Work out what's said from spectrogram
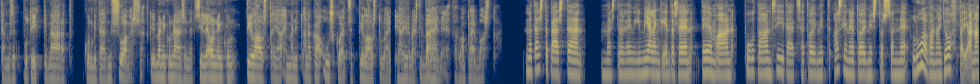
tämmöiset putiikkimäärät kuin mitä esimerkiksi Suomessa. Että kyllä mä niin kuin näen sen, että sille on niin kuin tilausta ja en mä nyt ainakaan usko, että se tilaus tulee ihan hirveästi vähenee, että varmaan päinvastoin. No tästä päästään mä mielenkiintoiseen teemaan. Puhutaan siitä, että sä toimit asianajotoimistossanne luovana johtajana.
